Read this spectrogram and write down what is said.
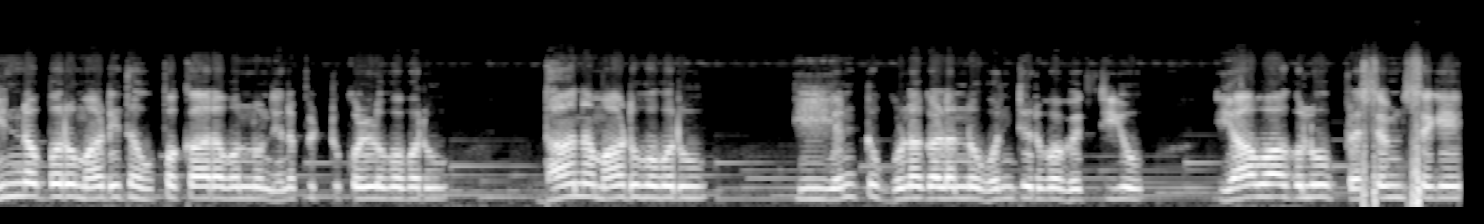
ಇನ್ನೊಬ್ಬರು ಮಾಡಿದ ಉಪಕಾರವನ್ನು ನೆನಪಿಟ್ಟುಕೊಳ್ಳುವವರು, ದಾನ ಮಾಡುವವರು, ಈ ಎಂಟು ಗುಣಗಳನ್ನು ಹೊಂದಿರುವ ವ್ಯಕ್ತಿಯು ಯಾವಾಗಲೂ ಪ್ರಶಂಸೆಗೆ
